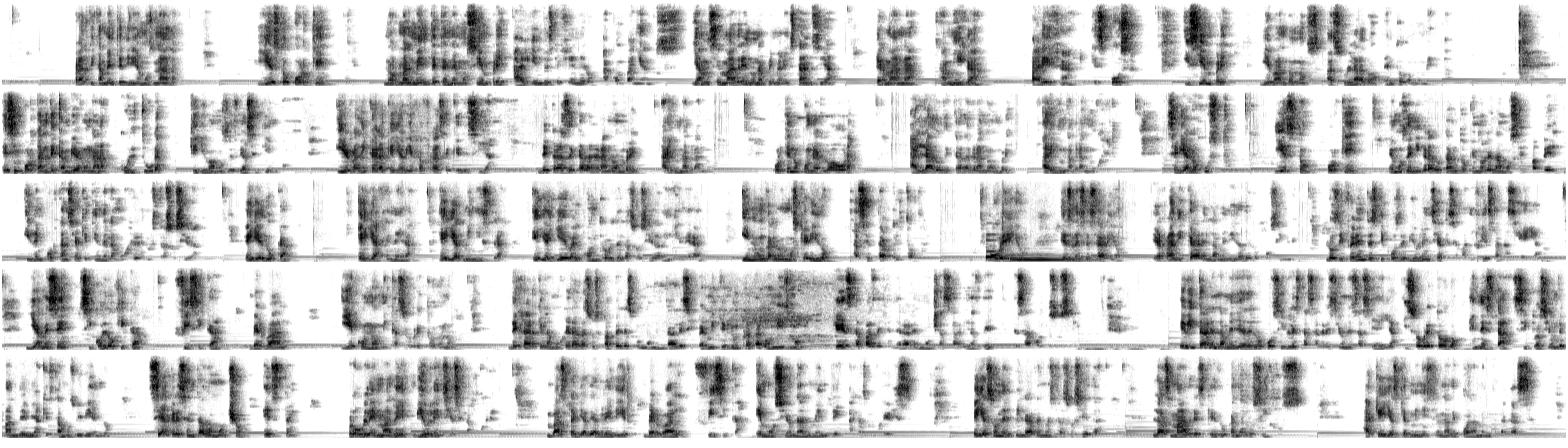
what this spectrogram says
Prácticamente diríamos nada. Y esto porque normalmente tenemos siempre alguien de este género acompañándonos. Llámese madre en una primera instancia, hermana, amiga, pareja, esposa. Y siempre llevándonos a su lado en todo momento. Es importante cambiar una cultura que llevamos desde hace tiempo y erradicar aquella vieja frase que decía, detrás de cada gran hombre hay una gran mujer. ¿Por qué no ponerlo ahora? Al lado de cada gran hombre hay una gran mujer. Sería lo justo. Y esto porque hemos denigrado tanto que no le damos el papel y la importancia que tiene la mujer en nuestra sociedad. Ella educa, ella genera, ella administra, ella lleva el control de la sociedad en general y nunca lo hemos querido aceptar del todo. Por ello, es necesario erradicar en la medida de lo posible los diferentes tipos de violencia que se manifiestan hacia ella. Llámese psicológica, física, verbal y económica sobre todo, ¿no? Dejar que la mujer haga sus papeles fundamentales y permitirle un protagonismo que es capaz de generar en muchas áreas de desarrollo social. Evitar en la medida de lo posible estas agresiones hacia ella y sobre todo en esta situación de pandemia que estamos viviendo, se ha acrecentado mucho este problema de violencias en la mujer. Basta ya de agredir verbal, física, emocionalmente a las mujeres. Ellas son el pilar de nuestra sociedad, las madres que educan a los hijos, aquellas que administran adecuadamente la casa.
